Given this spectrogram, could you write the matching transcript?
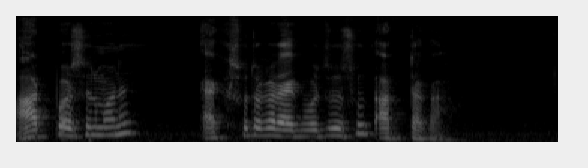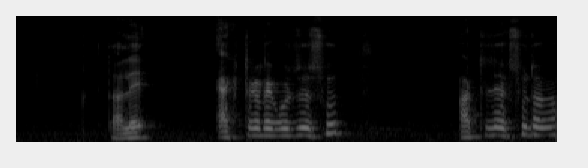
আট পার্সেন্ট মানে একশো টাকার এক বছরের সুদ আট টাকা। তাহলে এক টাকার এক বছরের সুদ আটের একশো টাকা।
